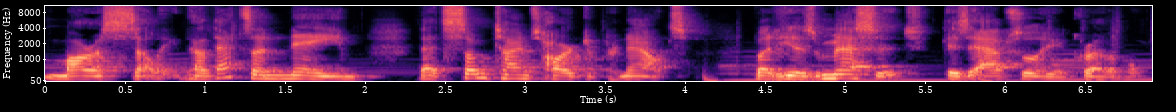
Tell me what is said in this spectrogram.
Maricelli. Now, that's a name that's sometimes hard to pronounce, but his message is absolutely incredible.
